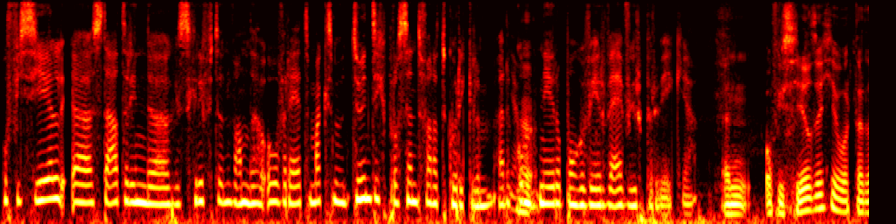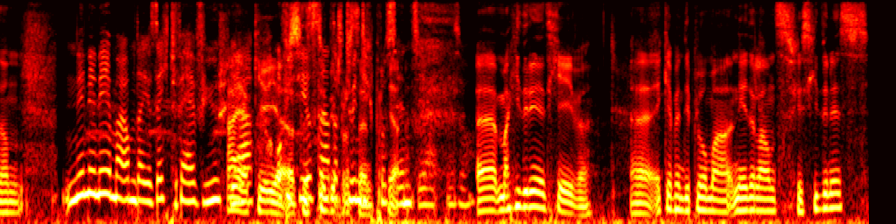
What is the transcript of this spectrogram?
Officieel uh, staat er in de geschriften van de overheid maximum 20% van het curriculum. En dat ja. komt neer op ongeveer 5 uur per week. Ja. En officieel zeg je, wordt daar dan... Nee, nee, nee, maar omdat je zegt 5 uur, ah, ja, okay, ja, officieel staat er 20%. 20% ja. ja. zo. Uh, mag iedereen het geven? Uh, ik heb een diploma Nederlands geschiedenis.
